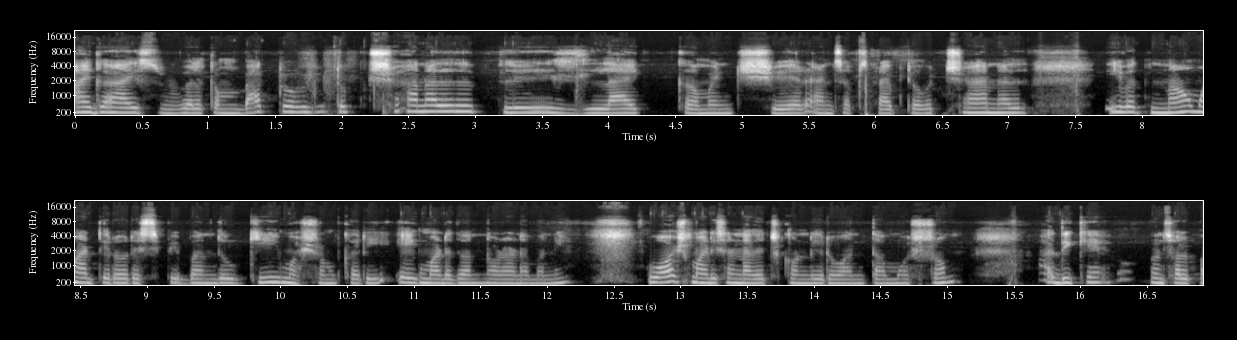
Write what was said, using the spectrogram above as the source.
Hi guys, welcome back to our YouTube channel. Please like, comment share and subscribe to our channel ಇವತ್ತು ನಾವು ಮಾಡ್ತಿರೋ ರೆಸಿಪಿ ಬಂದು ಗೀ ಮಶ್ರೂಮ್ ಕರಿ ಹೇಗೆ ಮಾಡೋದು ಅಂತ ನೋಡೋಣ ಬನ್ನಿ. ವಾಶ್ ಮಾಡಿ ಸಣ್ಣಗೆ ಹಚ್ಕೊಂಡಿರುವಂಥ ಮಶ್ರೂಮ್ ಅದಕ್ಕೆ ಒಂದು ಸ್ವಲ್ಪ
